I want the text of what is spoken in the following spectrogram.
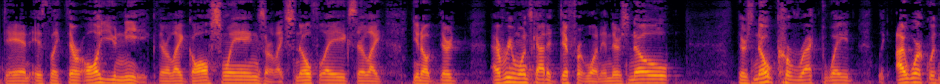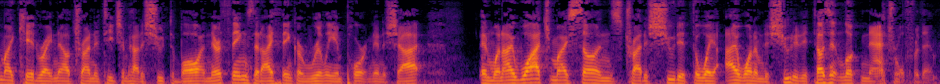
Dan, is like they're all unique. They're like golf swings or like snowflakes. They're like, you know, they're, everyone's got a different one and there's no, there's no correct way. Like I work with my kid right now trying to teach him how to shoot the ball and there are things that I think are really important in a shot. And when I watch my sons try to shoot it the way I want them to shoot it, it doesn't look natural for them.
